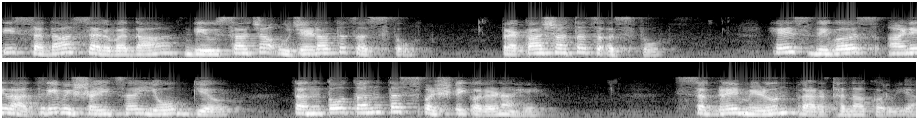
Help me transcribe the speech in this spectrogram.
ती सदा सर्वदा दिवसाच्या उजेडातच असतो. प्रकाशातच असतो. हेच दिवस आणि रात्रीविषयीचं योग्य तंतोतंत स्पष्टीकरण आहे. सगळे मिळून प्रार्थना करूया.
